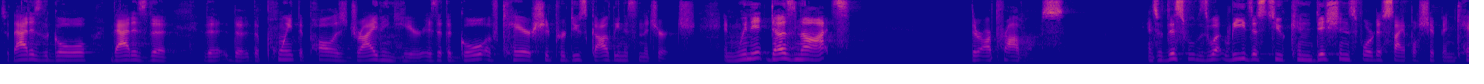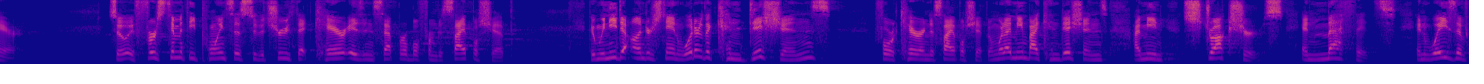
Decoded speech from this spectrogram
So that is the goal. That is the, the, the, the, point that Paul is driving here is that the goal of care should produce godliness in the church. And when it does not, there are problems. And so this is what leads us to conditions for discipleship and care. So if 1 Timothy points us to the truth that care is inseparable from discipleship, then we need to understand what are the conditions for care and discipleship. And what I mean by conditions, I mean structures and methods and ways of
